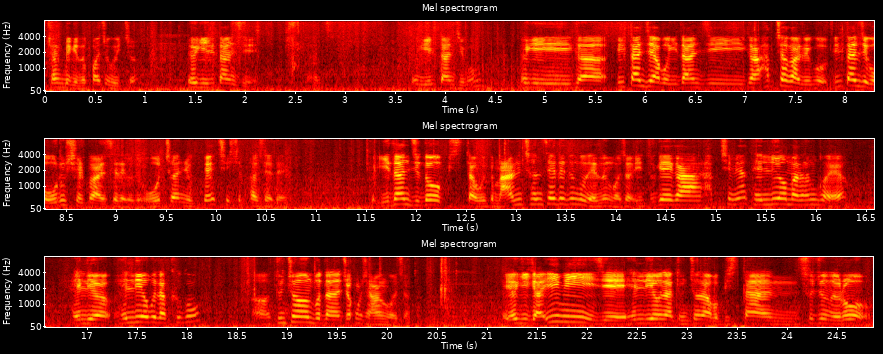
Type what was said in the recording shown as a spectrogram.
장벽이 높아지고 있죠. 여기 1단지, 여기 1단지고 여기가 1단지하고 2단지가 합쳐가지고 1단지가 5, 6, 7, 8세대거든요. 5,678세대. 2단지도 비슷하고 그러니까 11,000세대 정도 되는 거죠. 이 두 개가 합치면 헬리오만 한 거예요. 헬리오, 헬리오보다 크고 어, 둔촌보다는 조금 작은 거죠. 여기가 이미 이제 헬리오나 둔촌하고 비슷한 수준으로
